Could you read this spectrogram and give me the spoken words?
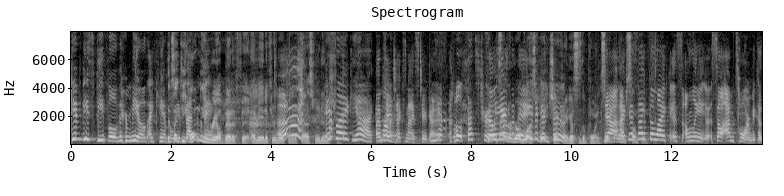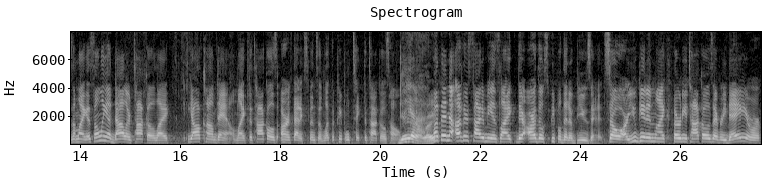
give these people their meals. I can't It's believe like the that's only thing. real benefit. I mean, if you're working in the ah! fast food industry. It's like, yeah, A come um, on. paycheck's nice too, guys. Yeah, well, that's true. So it's here's not a the thing. robust It's a good paycheck, I guess is the point. So yeah, I guess something. I feel like it's only so I'm torn because I'm like it's only a dollar taco. Like y'all calm down. Like the tacos aren't that expensive. Let the people take the tacos home. yeah, Yeah. right. But then the other side of me is like, there are those people that abuse it. So are you getting like 30 tacos every day, or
